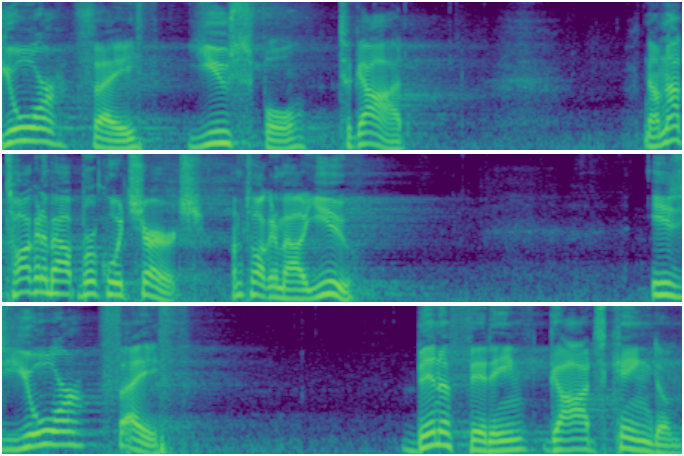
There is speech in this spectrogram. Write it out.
your faith useful to God? Now, I'm not talking about Brookwood Church, I'm talking about you. Is your faith benefiting God's kingdom?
